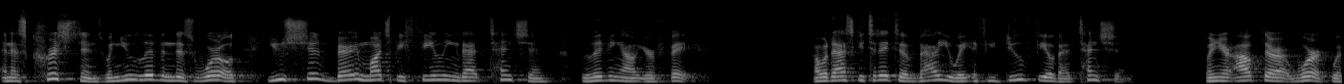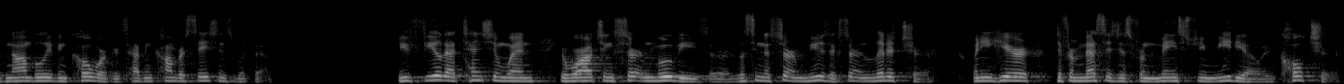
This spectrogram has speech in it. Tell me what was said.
And as Christians, when you live in this world, you should very much be feeling that tension living out your faith. I would ask you today to evaluate if you do feel that tension when you're out there at work with non believing coworkers, having conversations with them. Do you feel that tension when you're watching certain movies or listening to certain music, certain literature, when you hear different messages from the mainstream media and culture?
